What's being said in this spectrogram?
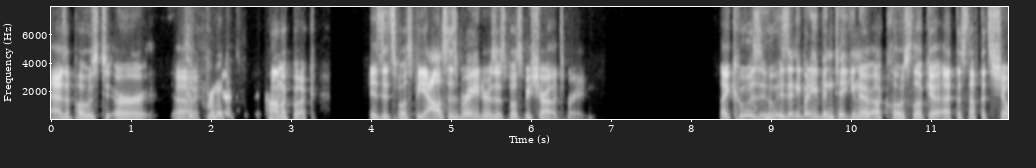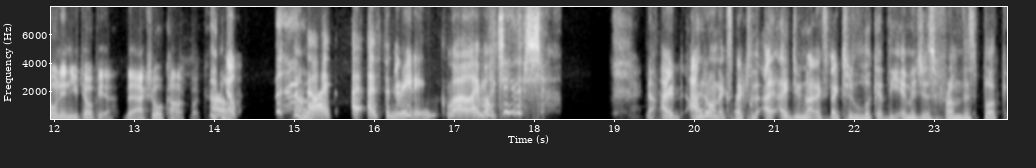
as opposed to or uh The braid. compared to the comic book is it supposed to be Alice's braid or is it supposed to be Charlotte's braid? Like who's who is anybody been taking a, a close look at, at the stuff that's shown in Utopia, the actual comic book? No. Nope. No. No, I've, I, I've been reading while I'm watching the show. No, I I don't expect to, I I do not expect to look at the images from this book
